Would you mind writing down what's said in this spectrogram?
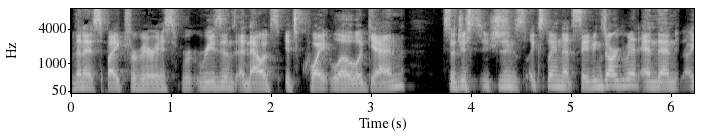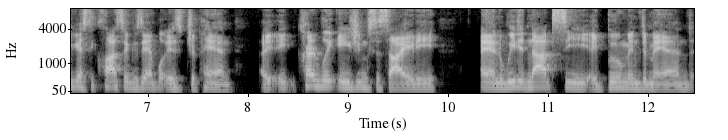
then it spiked for various r- reasons and now it's it's quite low again so just just explain that savings argument and then i guess the classic example is japan an incredibly aging society, and we did not see a boom in demand.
